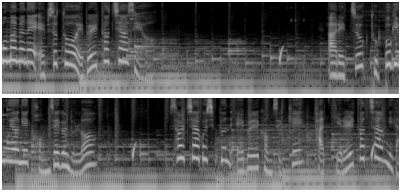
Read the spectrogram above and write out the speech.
홈화면의 앱스토어 앱을 터치하세요. 아래쪽 돋보기 모양의 검색을 눌러 설치하고 싶은 앱을 검색해 받기를 터치합니다.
